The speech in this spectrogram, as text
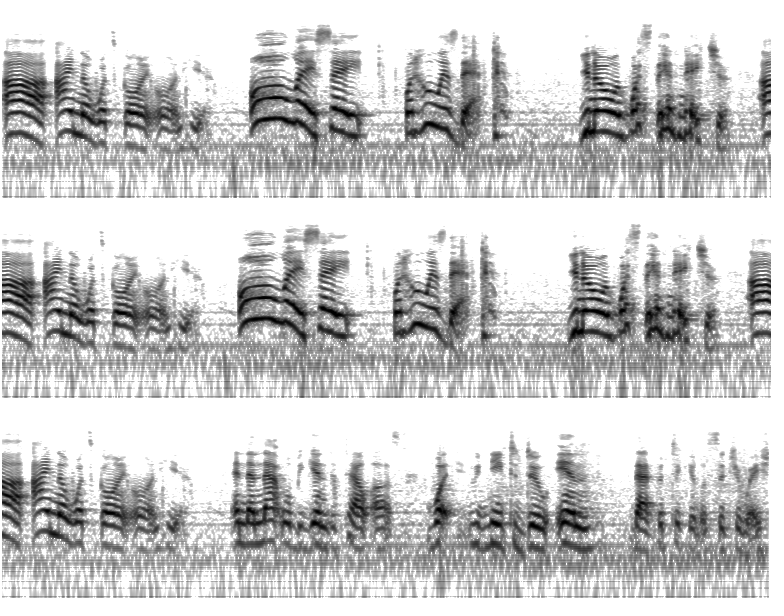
Ah, I know what's going on here. Always say, but who is that? You know, and what's their nature? Ah, I know what's going on here. Always say, but who is that? You know, and what's their nature? Ah, I know what's going on here. And then that will begin to tell us what we need to do in that particular situation.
